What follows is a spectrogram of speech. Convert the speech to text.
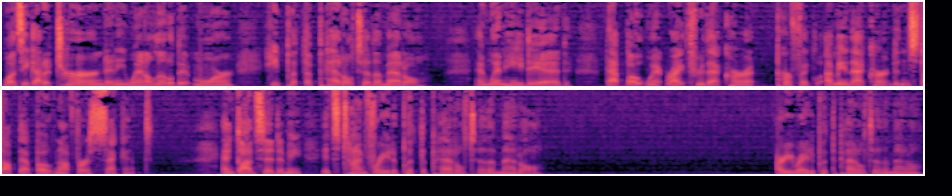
once he got it turned and he went a little bit more, he put the pedal to the metal. And when he did, that boat went right through that current perfectly. I mean, that current didn't stop that boat, not for a second. And God said to me, It's time for you to put the pedal to the metal. Are you ready to put the pedal to the metal?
